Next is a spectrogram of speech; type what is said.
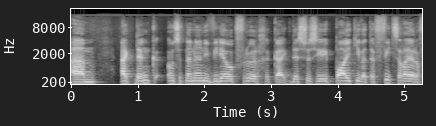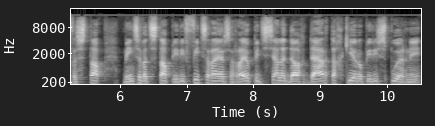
Um Ek dink ons het nou-nou in die video ook vroeër gekyk. Dis soos hierdie paadjie wat 'n fietsryer of 'n stap, mense wat stap, hierdie fietsryers ry op dieselfde dag 30 keer op hierdie spoor nê. Nee.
